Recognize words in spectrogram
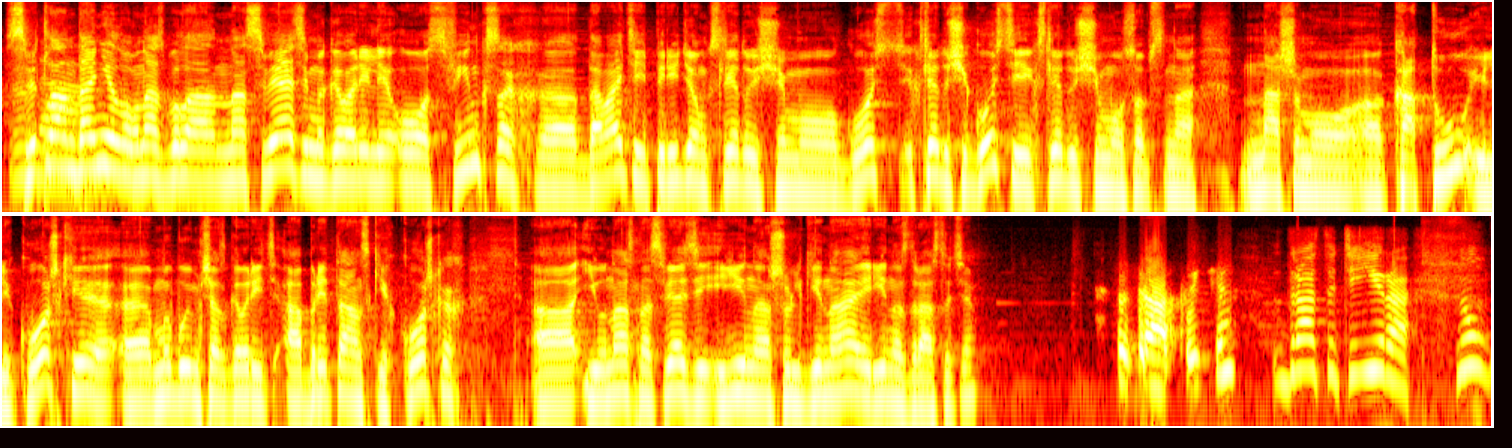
Светлана да. Данилова у нас была на связи, мы говорили о сфинксах. Э, Давайте перейдем к следующему гостю, к следующей гости и к следующему, собственно, нашему э, коту или кошке. Э, Мы будем сейчас говорить о британских кошках. И у нас на связи Ирина Шульгина. Ирина, здравствуйте. Здравствуйте. Здравствуйте, Ира. Ну,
